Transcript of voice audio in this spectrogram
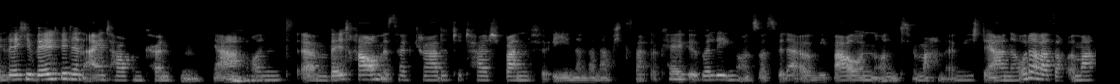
in welche Welt wir denn eintauchen könnten. Ja, mhm. und ähm, Weltraum ist halt gerade total spannend für ihn. Und dann habe ich gesagt, okay, wir überlegen uns, was wir da irgendwie bauen und wir machen irgendwie Sterne oder was auch immer.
